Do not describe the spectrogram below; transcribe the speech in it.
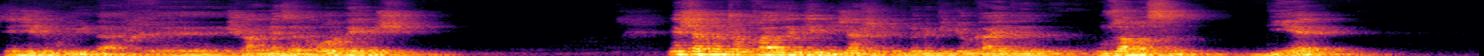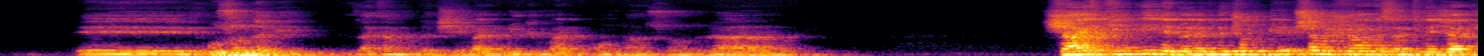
Zincirlikuyu'da e, şu an mezarı oradaymış. Yaşamına çok fazla girmeyeceğim. Şimdi böyle video kaydı uzamasın diye. E, uzun da bir zaten burada bir şey var, bir döküm var. Ondan sonra şair kimliğiyle döneminde çok bilinmiş ama şu an mesela bir Necati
